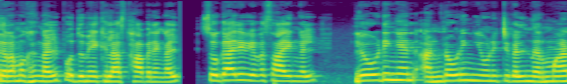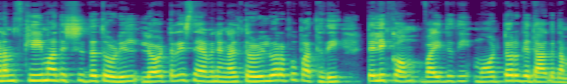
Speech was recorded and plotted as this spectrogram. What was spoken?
തുറമുഖങ്ങൾ പൊതുമേഖലാ സ്ഥാപനങ്ങൾ സ്വകാര്യ വ്യവസായങ്ങൾ ലോഡിംഗ് ആൻഡ് അൺലോഡിംഗ് യൂണിറ്റുകൾ നിർമ്മാണം സ്കീം അധിഷ്ഠിത തൊഴിൽ ലോട്ടറി സേവനങ്ങൾ തൊഴിലുറപ്പ് പദ്ധതി ടെലികോം വൈദ്യുതി മോട്ടോർ ഗതാഗതം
